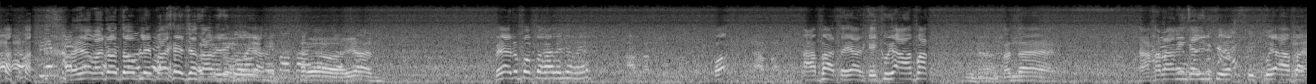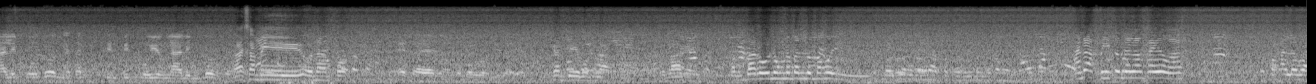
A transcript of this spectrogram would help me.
Ayan, ano, doble pa yan dyan, sabi ni Kuya. Oh, ayan. Kaya ano pa pangalan niya kaya? Abat po. Po? Abat. Abat, ayan. Kay Kuya Abat. Ayan, Kanda. Nakakarangin kayo ni Kuya, kay Kuya Abat. Malalim po doon. Nasa 15 feet po yung lalim doon. Ah, sa may unahan po. Ito, ayan. Ang sabaywang nila yan. Gandewang lang. Sabagay. Pag marunong naman lumangoy, pwede rin na pag marunong lumangoy. Anak, dito na lang kayo ha. Sa pangalawa.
